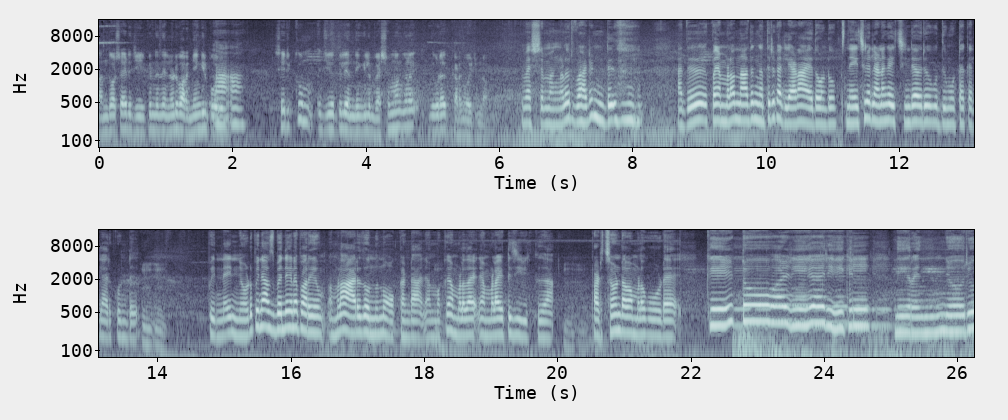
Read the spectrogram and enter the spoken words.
സന്തോഷമായിട്ട് ജീവിക്കുന്നത് എന്നോട് പറഞ്ഞെങ്കിൽ പോലും ശരിക്കും ജീവിതത്തിൽ എന്തെങ്കിലും വിഷമങ്ങൾ ഇവിടെ കടന്നു പോയിട്ടുണ്ടോ വിഷമങ്ങൾ ഒരുപാടുണ്ട്. അത് ഇപ്പൊ നമ്മളൊന്നാമത് ഇങ്ങനത്തെ ഒരു കല്യാണം ആയതുകൊണ്ടും സ്നേഹിച്ച് കല്യാണം കഴിച്ചതിന്റെ ഒരു ബുദ്ധിമുട്ടൊക്കെ എല്ലാവർക്കും ഉണ്ട്. പിന്നെ എന്നോട് പിന്നെ ഹസ്ബൻഡ് ഇങ്ങനെ പറയും നമ്മൾ ആരതൊന്നും നോക്കണ്ട. നമുക്ക് നമ്മളതായി നമ്മളായിട്ട് ജീവിക്കുക. പഠിച്ചോണ്ടാവും നമ്മളെ കൂടെ. കേട്ടോ വഴിയരികിൽ നിറഞ്ഞൊരു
